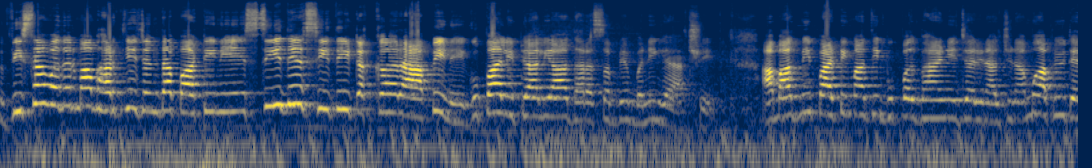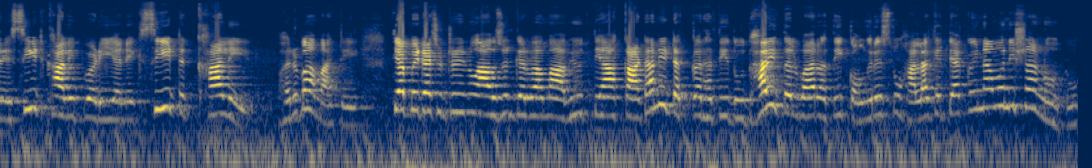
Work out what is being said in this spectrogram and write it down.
વિસાવદરમાં ભારતીય જનતા પાર્ટીને સીધે સીધી ટક્કર આપીને ગોપાલ ઇટાલિયા ધારાસભ્ય બની ગયા છે. આમ આદમી પાર્ટીમાંથી ભૂપલભાઈને જ્યારે રાજીનામું આપ્યું, ત્યારે સીટ ખાલી પડી અને સીટ ખાલી ભરવા માટે. ત્યાં પેટા ચૂંટણીનું આયોજન કરવામાં આવ્યું. ત્યાં કાંટાની ટક્કર હતી, દુધારી તલવાર હતી, કોંગ્રેસનું, હાલાકે ત્યાં કોઈ નામો નિશાન નહોતું.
